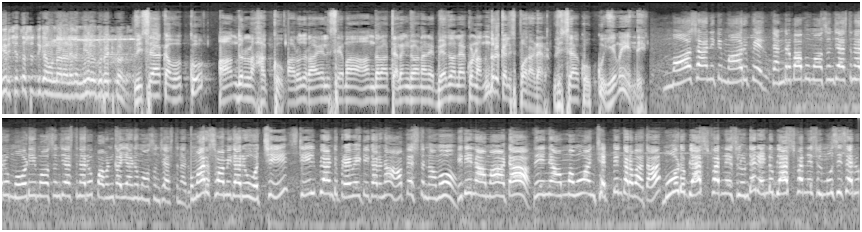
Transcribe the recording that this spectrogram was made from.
మీరు చిత్తశుద్ధిగా ఉన్నారా లేదా మీరు పెట్టుకోండి విశాఖ ఒక్కు ఆంధ్రుల హక్కు. ఆ రోజు రాయలసీమ ఆంధ్ర తెలంగాణ అనే భేదం లేకుండా అందరూ కలిసి పోరాడారు. విశాఖ ఉక్కు ఏమైంది? మోసానికి మారు పేరు. చంద్రబాబు మోసం చేస్తున్నారు మోడీ మోసం చేస్తున్నారు పవన్ కళ్యాణ్ మోసం చేస్తున్నారు. కుమారస్వామి గారు వచ్చి స్టీల్ ప్లాంట్ ప్రైవేటీకరణ ఆపేస్తున్నాము. ఇది నా మాట దీన్ని అమ్మము అని చెప్పిన తర్వాత మూడు బ్లాస్ట్ ఫర్నేసులు ఉంటే రెండు బ్లాస్ట్ ఫర్నేసులు మూసేశారు.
